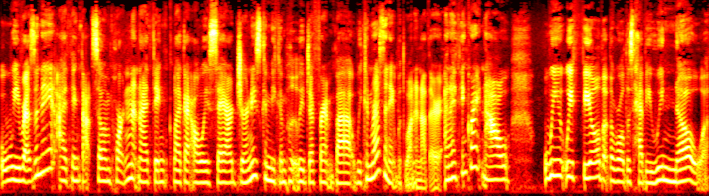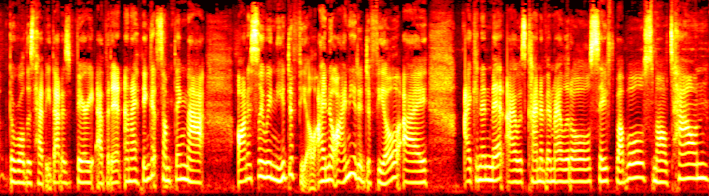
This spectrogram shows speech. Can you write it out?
we resonate. I think that's so important. And I think, like I always say, our journeys can be completely different, but we can resonate with one another. And I think right now, we we feel that the world is heavy. We know the world is heavy. That is very evident. And I think it's something that honestly we need to feel. I know I needed to feel. I I can admit I was kind of in my little safe bubble, small town,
